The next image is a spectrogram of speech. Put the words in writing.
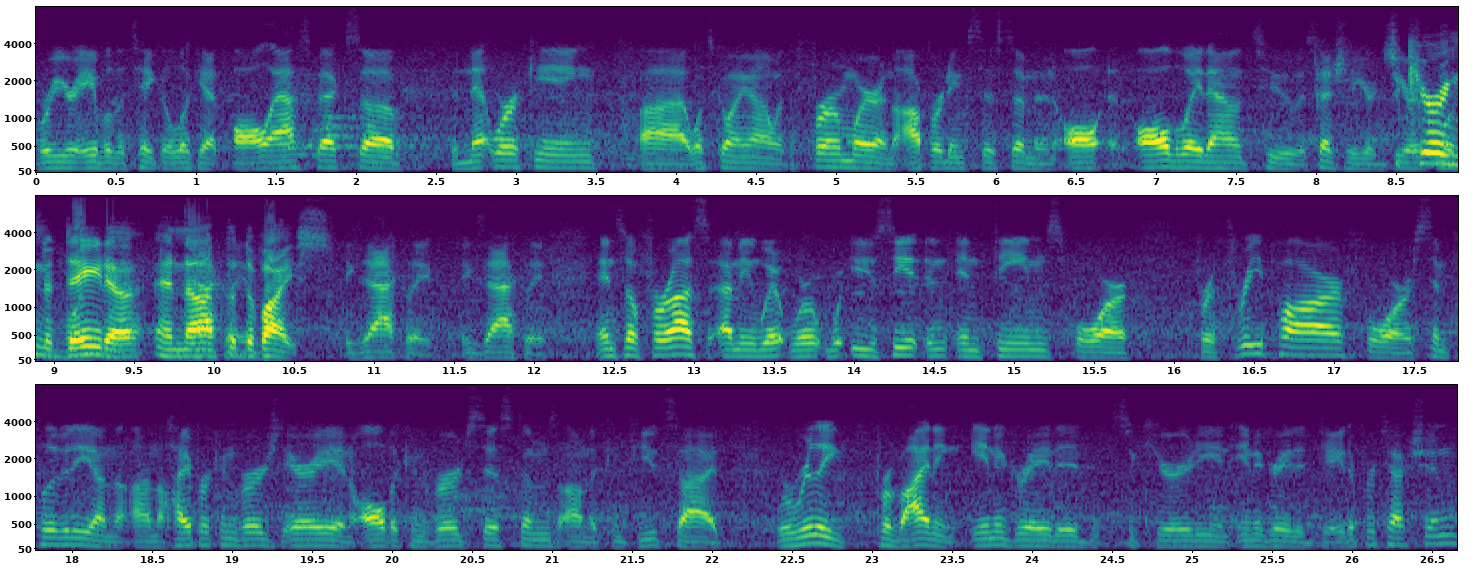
where you're able to take a look at all aspects of the networking, uh, what's going on with the firmware and the operating system, and all all the way down to essentially your securing your the data and not the device. Exactly, exactly. And so for us, I mean, we're, we're, you see it in, in themes for for 3PAR, for SimpliVity on the, on the hyper-converged area and all the converged systems on the compute side, we're really providing integrated security and integrated data protection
